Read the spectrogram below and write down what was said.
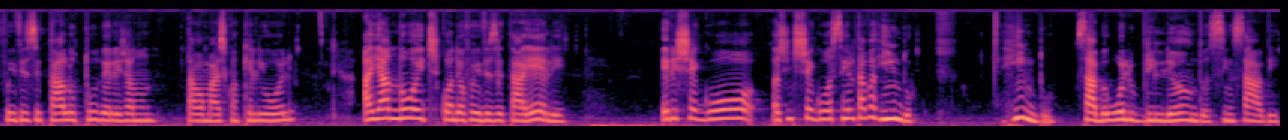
fui visitá-lo tudo, ele já não estava mais com aquele olho. Aí à noite, quando eu fui visitar ele, ele chegou, a gente chegou assim, ele estava rindo. Rindo, sabe? O olho brilhando assim, sabe?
